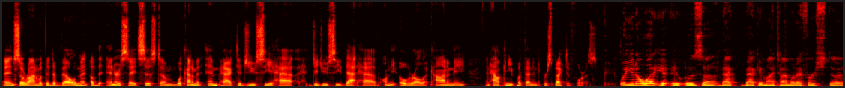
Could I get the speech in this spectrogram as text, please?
And so, Ron, with the development of the interstate system, what kind of an impact did you see ha- did you see that have on the overall economy, and how can you put that into perspective for us? Well, you know what? It, it was uh, back back in my time when I first uh,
